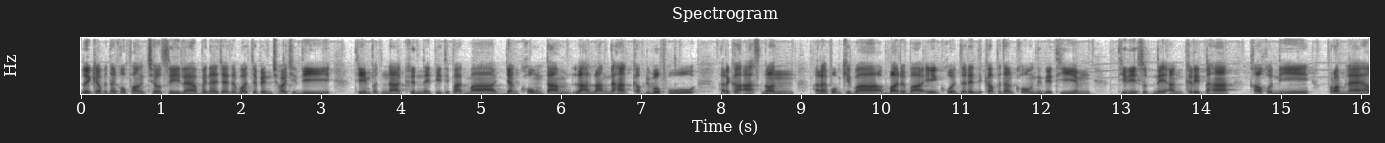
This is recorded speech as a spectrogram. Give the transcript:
โดยกับทางด้านของฝั่งเชลซีแล้วไม่แน่ใจนะว่าจะเป็นช้อยที่ดี ทีมพัฒนาขึ้นในปีที่ผ่านมายังคงตามล้าหลังนะฮะกับลิเวอร์พูลและก็อาร์เซนอลและผมคิดว่าบาเดบาเองควรจะเล่นให้กับทางด้านของหนึ่งในทีม ที่ดีที่สุดในอังกฤษนะฮะเขาคนนี้พร้อมแล้ว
